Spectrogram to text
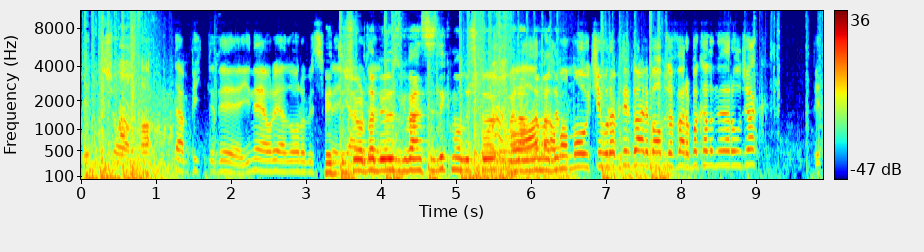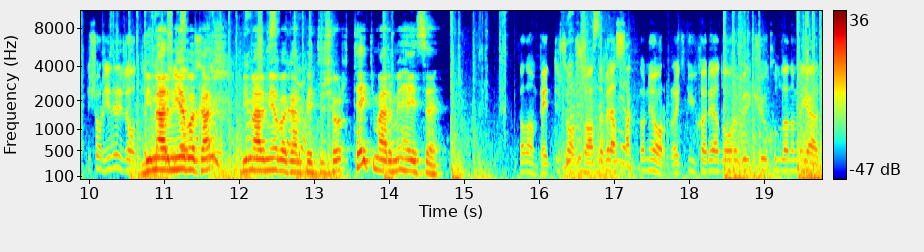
Petlişor taklitten pikledi. Yine oraya doğru bir sprey geldi. Petruşor'da bir özgüvensizlik mi oluştu? Ben Var anlamadım. Ama Mowki vurabilir galiba bu sefer. Bakalım neler olacak. Petlişor yine reload Bir yapıyor. mermiye bakar. Bir mermiye bakar Petruşor. Tek mermi heyse. Bakalım Petlişor şu anda biraz saklanıyor. Rak- Yukarıya doğru bir Q kullanımı geldi.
